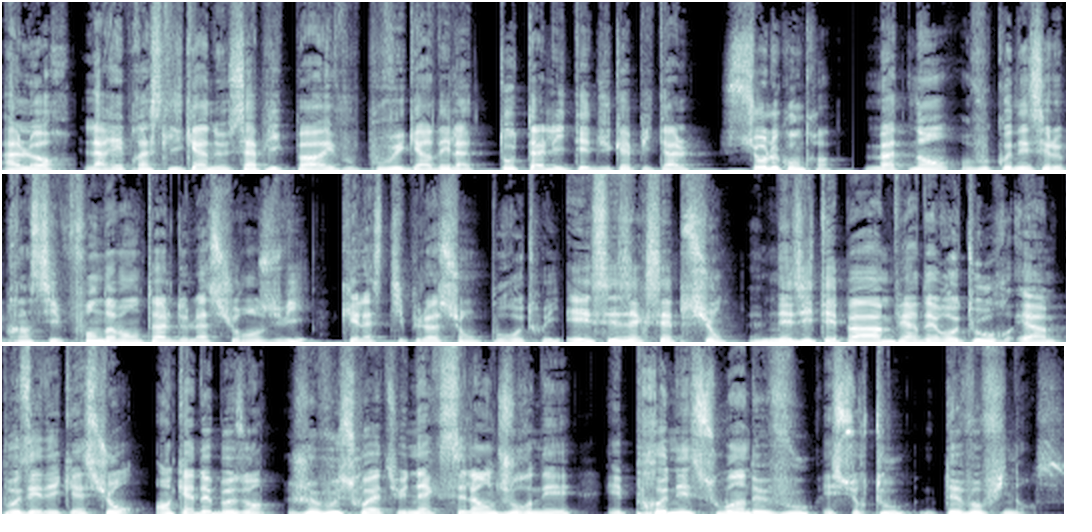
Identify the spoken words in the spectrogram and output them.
alors l'arrêt Praslika ne s'applique pas et vous pouvez garder la totalité du capital sur le contrat. Maintenant, vous connaissez le principe fondamental de l'assurance vie, qui est la stipulation pour autrui, et ses exceptions. N'hésitez pas à me faire des retours et à me poser des questions en cas de besoin. Je vous souhaite une excellente journée et prenez soin de vous et surtout de vos finances.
